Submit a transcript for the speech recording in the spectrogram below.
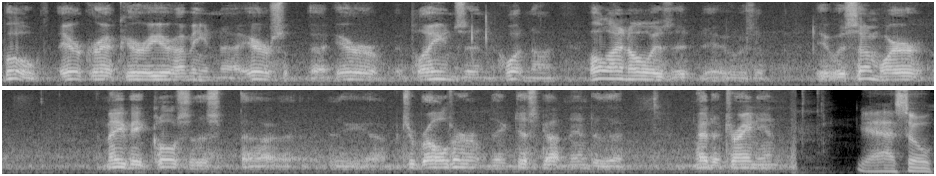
both aircraft carrier, I mean uh, air sup- uh, airplanes and whatnot. All I know is that it was a, it was somewhere, maybe close to this, uh, the uh, Gibraltar. They'd just gotten into the Mediterranean. Yeah. So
